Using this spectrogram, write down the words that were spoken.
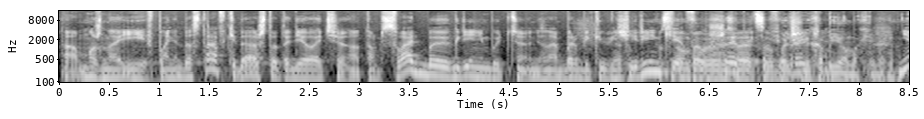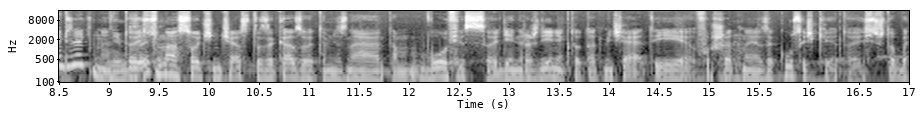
а, можно и в плане доставки, да, что что-то делать, э, там свадьбы где-нибудь, э, не знаю, барбекю, вечеринки, Это называется в больших объемах именно. Не обязательно. Не обязательно. То есть у нас очень часто заказывают, там, не знаю, там в офис день рождения кто-то отмечает, и фуршетные закусочки, то есть чтобы,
